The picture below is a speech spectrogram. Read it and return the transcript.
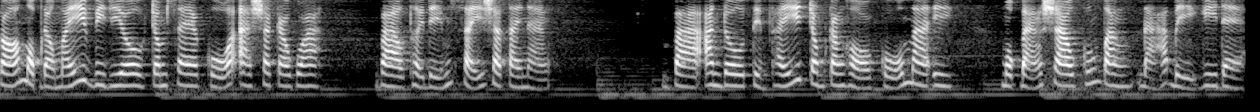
có một đầu máy video trong xe của asakawa vào thời điểm xảy ra tai nạn. Và ando tìm thấy trong căn hộ của mai, một bản sao cuốn băng đã bị ghi đè.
